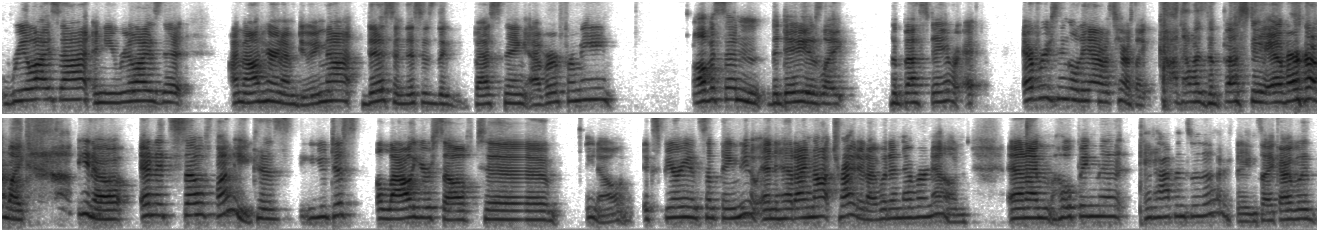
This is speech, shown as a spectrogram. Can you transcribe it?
realize that and you realize that i'm out here and i'm doing that this and this is the best thing ever for me all of a sudden the day is like the best day ever every single day i was here i was like god that was the best day ever i'm like you know and it's so funny because you just allow yourself to you know, experience something new. And had I not tried it, I would have never known. And I'm hoping that it happens with other things. Like I would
